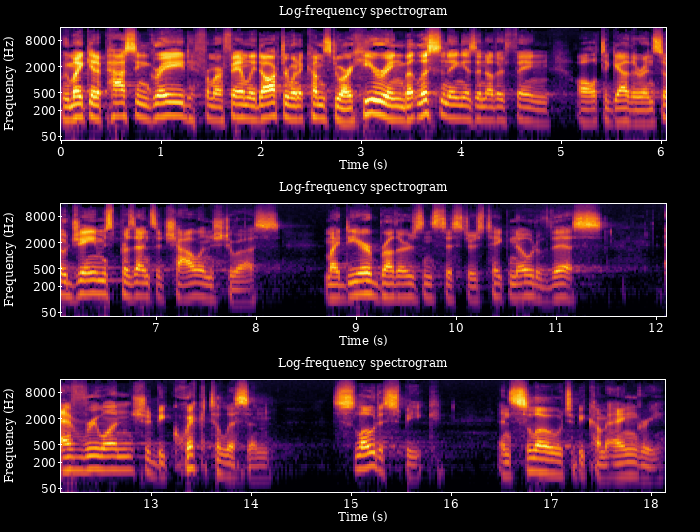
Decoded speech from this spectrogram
We might get a passing grade from our family doctor when it comes to our hearing, but listening is another thing altogether. And so James presents a challenge to us. My dear brothers and sisters, take note of this. Everyone should be quick to listen, slow to speak, and slow to become angry.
